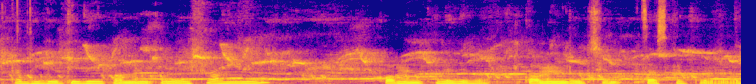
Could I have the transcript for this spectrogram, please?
একটা ভিডিও থেকে কমেন্ট করে এসো, আমি কমেন্ট করে দেবো। কমেন্ট বলছি সাবস্ক্রাইব করে দেবো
